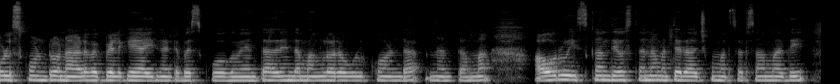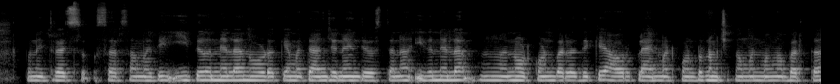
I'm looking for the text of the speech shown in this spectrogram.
ಉಳಿಸ್ಕೊಂಡ್ರು ನಾಳೆ ಬೆಳಗ್ಗೆ ಐದು ಗಂಟೆ ಬಸ್ಗೆ ಹೋಗುವೆ ಅಂತ. ಅದರಿಂದ ಮಂಗಳವಾರ ಉಳ್ಕೊಂಡ ನನ್ನ ತಮ್ಮ. ಅವರು ಇಸ್ಕಾನ್ ದೇವಸ್ಥಾನ ಮತ್ತು ರಾಜ್ಕುಮಾರ್ ಸರ್ ಸಮಾಧಿ ಪುನೀತ್ ರಾಜ್ ಸರ್ ಸಮಾಧಿ ಇದನ್ನೆಲ್ಲ ನೋಡೋಕ್ಕೆ ಮತ್ತು ಆಂಜನೇಯನ ದೇವಸ್ಥಾನ ಇದನ್ನೆಲ್ಲ ನೋಡ್ಕೊಂಡು ಬರೋದಕ್ಕೆ ಅವರು ಪ್ಲ್ಯಾನ್ ಮಾಡಿಕೊಂಡ್ರು. ನಮ್ಮ ಚಿಕ್ಕಮ್ಮನ ಮಗ ಬರ್ತಾ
